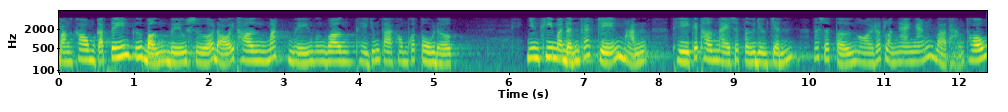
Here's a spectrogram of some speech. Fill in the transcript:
bằng không cả tiếng cứ bận biệu sửa đổi thân, mắt, miệng, vân vân thì chúng ta không có tu được. Nhưng khi mà định phát triển mạnh thì cái thân này sẽ tự điều chỉnh nó sẽ tự ngồi rất là ngay ngắn và thẳng thốn.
